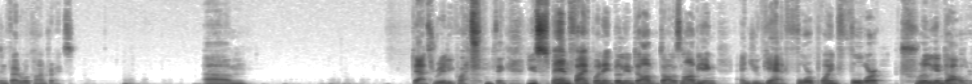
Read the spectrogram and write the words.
in federal contracts. Um, that's really quite something. You spend $5.8 billion lobbying and you get $4.4 trillion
